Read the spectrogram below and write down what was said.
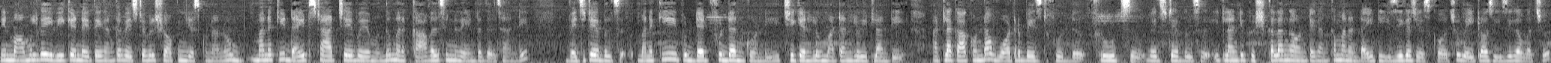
నేను మామూలుగా ఈ వీకెండ్ అయితే కనుక వెజిటబుల్ షాపింగ్ చేసుకున్నాను. మనకి డైట్ స్టార్ట్ చేయబోయే ముందు మనకు కావాల్సినవి ఏంటో తెలుసా అండి? వెజిటేబుల్స్. మనకి ఇప్పుడు డెడ్ ఫుడ్ అనుకోండి చికెన్లు మటన్లు ఇట్లాంటి. అట్లా కాకుండా water based food fruits vegetables ఇట్లాంటి పుష్కలంగా ఉంటే కనుక మనం డైట్ ఈజీగా చేసుకోవచ్చు వెయిట్ లాస్ ఈజీగా అవ్వచ్చు.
